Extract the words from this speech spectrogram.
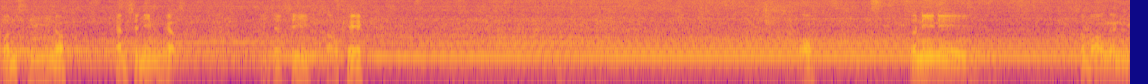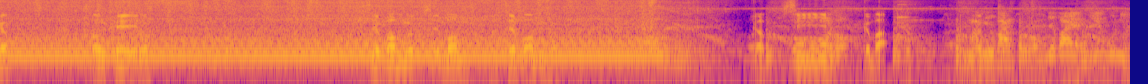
พ่นสีเนาะกันสนิมครับสีชัดซี 2K โอ้ตัวนี้นี่สมองเงินกับ 2K เนาะเสียบอมครับเสียบอมเสียบอมครับ กับสีกระบะครับกำลังบ้านของยาใบอะไรเงี้ยกูนี่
